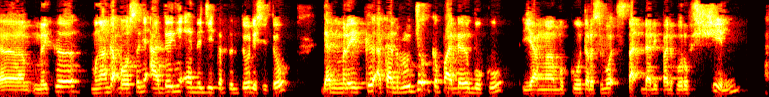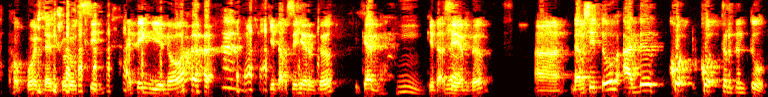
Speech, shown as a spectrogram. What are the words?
uh, mereka menganggap bahawasanya adanya energi tertentu di situ dan mereka akan rujuk kepada buku yang uh, buku tersebut start daripada huruf Shin ataupun dari huruf Sin. I think you know kitab sihir tu kan? Hmm, kitab yeah. sihir tu. Uh, dalam situ ada kod-kod tertentu.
